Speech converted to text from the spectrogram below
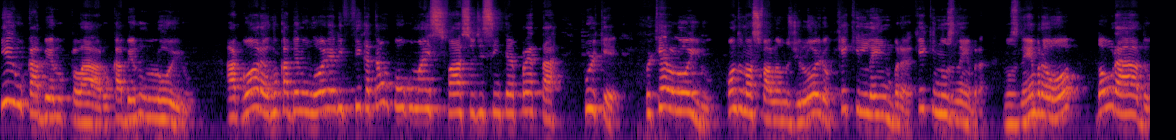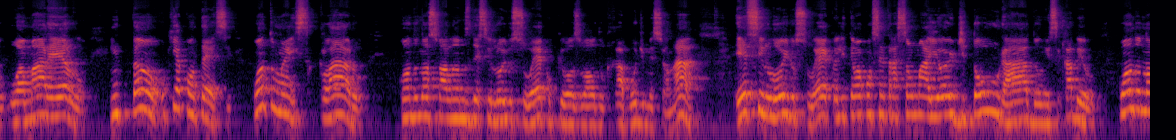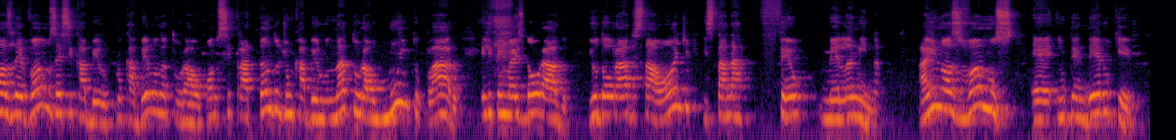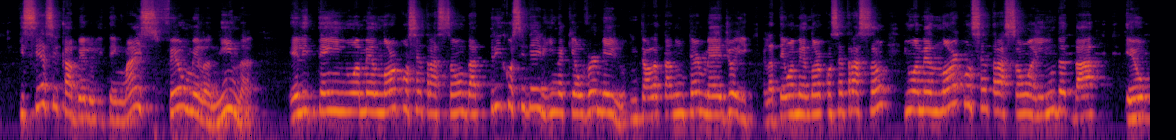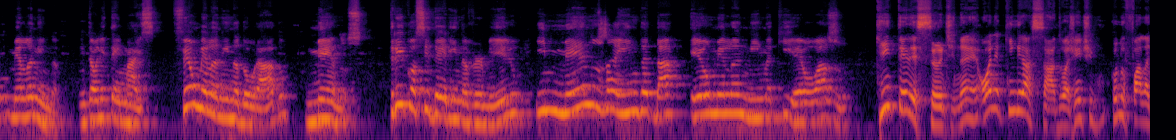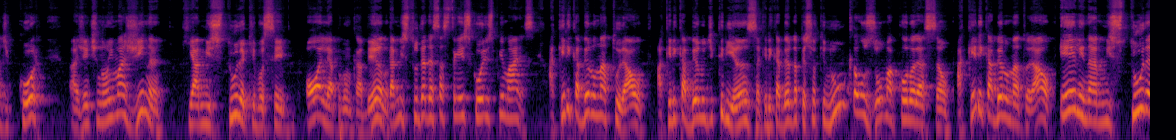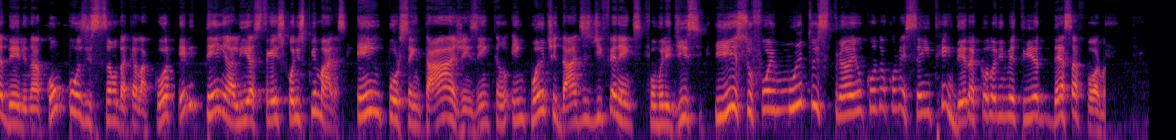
E o cabelo claro, o cabelo loiro? Agora, no cabelo loiro, ele fica até um pouco mais fácil de se interpretar. Por quê? Porque é loiro. Quando nós falamos de loiro, o que que lembra? O que que nos lembra? Nos lembra o dourado, o amarelo. Então, o que acontece? Quanto mais claro, quando nós falamos desse loiro sueco que o Oswaldo acabou de mencionar, esse loiro sueco ele tem uma concentração maior de dourado nesse cabelo. Quando nós levamos esse cabelo para o cabelo natural, quando se tratando de um cabelo natural muito claro, ele tem mais dourado. E o dourado está onde? Está na feomelanina. Aí nós vamos é, entender o que? Que se esse cabelo ele tem mais feomelanina, ele tem uma menor concentração da tricociderina, que é o vermelho. Então ela está no intermédio aí. Ela tem uma menor concentração e uma menor concentração ainda da eumelanina. Então ele tem mais feomelanina dourado, menos tricociderina vermelho e menos ainda da eumelanina, que é o azul. Que interessante, né? Olha que engraçado. A gente, quando fala de cor, a gente não imagina que a mistura que você olha para um cabelo, é a mistura dessas três cores primárias. Aquele cabelo natural, aquele cabelo de criança, aquele cabelo da pessoa que nunca usou uma coloração, aquele cabelo natural, ele na mistura dele, na composição daquela cor, ele tem ali as três cores primárias, em porcentagens, em, em quantidades diferentes, como ele disse. E isso foi muito estranho quando eu comecei a entender a colorimetria dessa forma.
